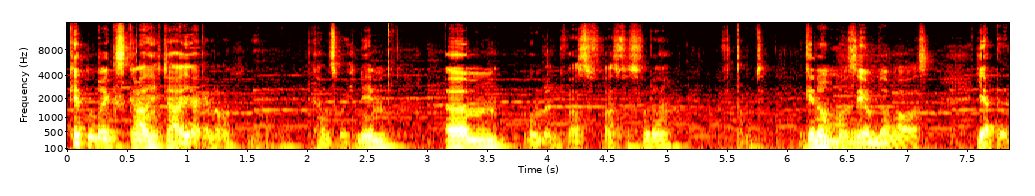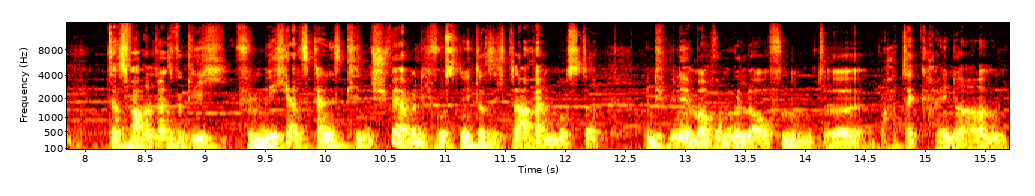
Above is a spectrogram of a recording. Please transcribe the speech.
Captain Brick ist gar nicht da. Ja, genau. Kannst ruhig nehmen. Ähm, Moment, was, was, was war da? Verdammt. Genau, Museum, da war was. Ja, das war anfangs wirklich für mich als kleines Kind schwer, weil ich wusste nicht, dass ich da rein musste. Und ich bin ja immer rumgelaufen und äh, hatte keine Ahnung.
